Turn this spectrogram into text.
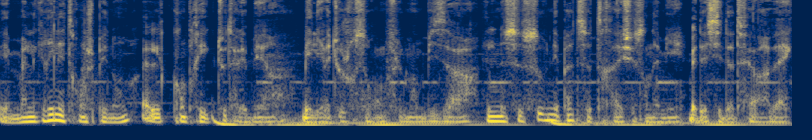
et malgré l'étrange pénombre, elle comprit que tout allait bien. Mais il y avait toujours ce ronflement bizarre. Elle ne se souvenait pas de ce trait chez son ami, mais décida de faire avec.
